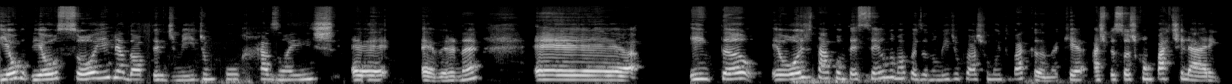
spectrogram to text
eu, eu sou early adopter de Medium por razões é, ever, né? É, então, eu, hoje está acontecendo uma coisa no Medium que eu acho muito bacana, que é as pessoas compartilharem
